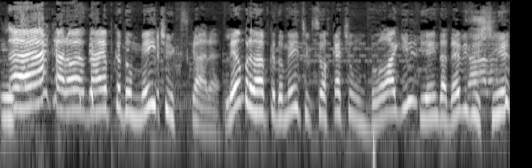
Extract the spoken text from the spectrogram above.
É, cara, ó, na época do Matrix, cara. Lembra na época do Matrix? O Sr. K tinha um blog que ainda deve existir.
